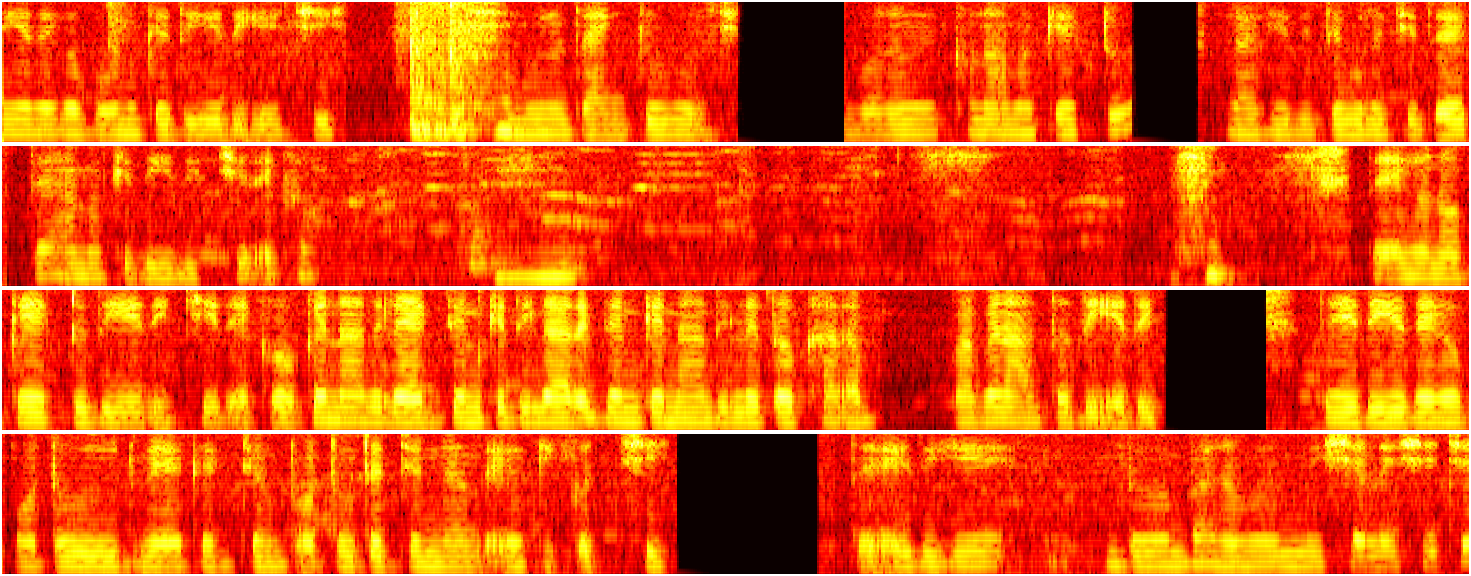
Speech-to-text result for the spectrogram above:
নিয়ে দেখো বোনকে দিয়ে দিয়েছি। বোনু ইউ বলছে। বোনু এখন আমাকে একটু লাগিয়ে দিতে বলেছি, তো একটা আমাকে দিয়ে দিচ্ছে, দেখো। তো এখন ওকে একটু দিয়ে দিচ্ছি, দেখো। ওকে না দিলে একজনকে দিলে আরেকজনকে না দিলে তো খারাপ পাবে না, তো দিয়ে দিচ্ছি। তো এদিকে দেখো ফটো উঠবে, এক একজন ফটো উঠার জন্য দেখো কি করছি। তো এদিকে তো বারো মিশাল এসেছে,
